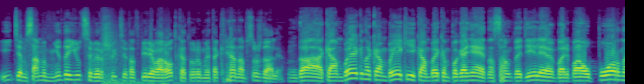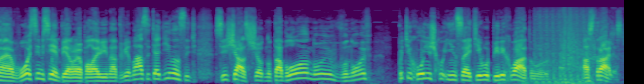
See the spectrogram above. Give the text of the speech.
и тем самым не дают совершить этот переворот, который мы так рано обсуждали. Да, камбэк на камбэке и камбэком погоняет на самом-то деле. Борьба упорная. 8-7 первая половина, 12-11 сейчас счет на табло. Ну и вновь потихонечку инициативу перехватывают. Astralis.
